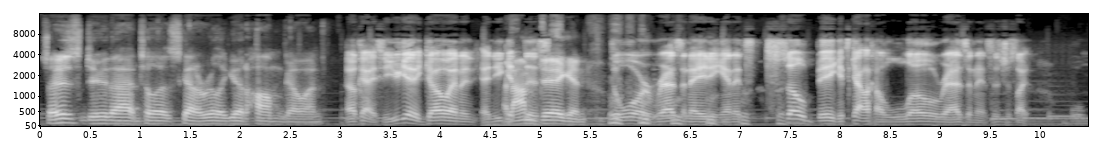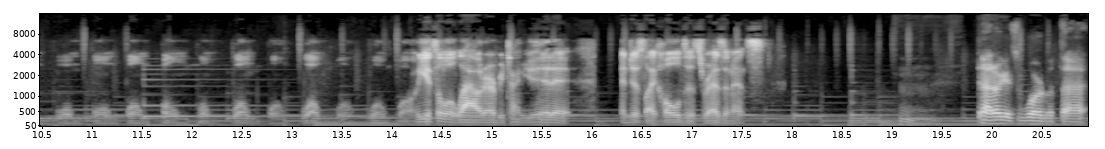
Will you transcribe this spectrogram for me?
So I just do that until it's got a really good hum going. Okay, so you get it going, and, and you And get I'm this digging. door resonating, and it's so big, it's got like a low resonance. It's just like boom, boom, boom, boom, boom, boom, boom, boom, boom, boom, boom, boom. It gets a little louder every time you hit it, and just like holds its resonance. Hmm. Shadow gets bored with that.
